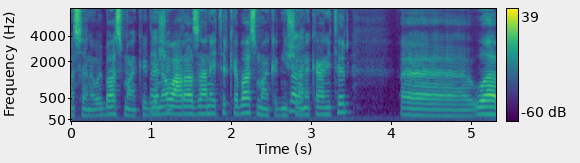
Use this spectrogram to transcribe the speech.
مەسەنەوەی باسمان کرد لەنەوە ئارازانەی تر کە باسمان کرد نیشانەکانی تر و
